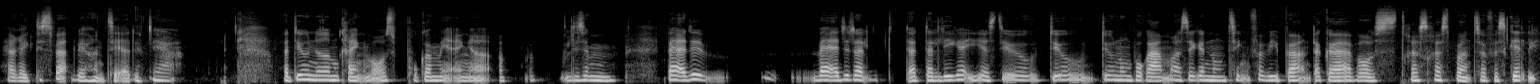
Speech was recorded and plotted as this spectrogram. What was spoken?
have rigtig svært ved at håndtere det. Ja, Og det er jo noget omkring vores programmeringer, og og ligesom, hvad er det, hvad er det der, der, der ligger i os? Det er, jo, det, er jo, det er jo nogle programmer, og sikkert nogle ting for vi børn, der gør, at vores stressrespons er forskellig.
